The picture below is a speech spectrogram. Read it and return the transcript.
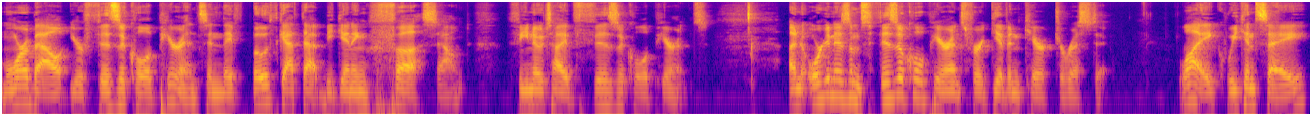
more about your physical appearance. And they've both got that beginning f sound phenotype, physical appearance. An organism's physical appearance for a given characteristic. Like we can say,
